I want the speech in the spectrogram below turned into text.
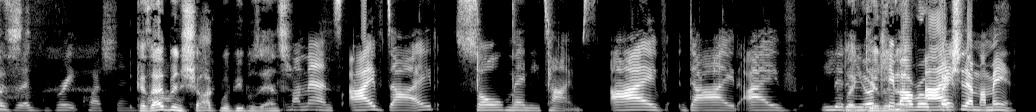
this asked. is a great question. Because I've been um, shocked with people's answers. My man's, I've died so many times. I've died. I've literally Like York came up. out real quick. I- She that my man.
